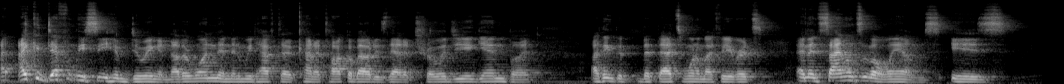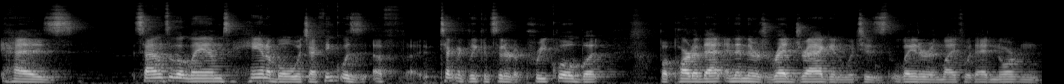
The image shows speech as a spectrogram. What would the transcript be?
I, I could definitely see him doing another one, and then we'd have to kind of talk about is that a trilogy again? But I think that, that that's one of my favorites. And then Silence of the Lambs is has Silence of the Lambs, Hannibal, which I think was a, technically considered a prequel, but but part of that. And then there's Red Dragon, which is later in life with Ed Norton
